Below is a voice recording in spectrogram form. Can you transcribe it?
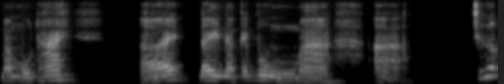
312. Đấy, đây là cái vùng mà à, trước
